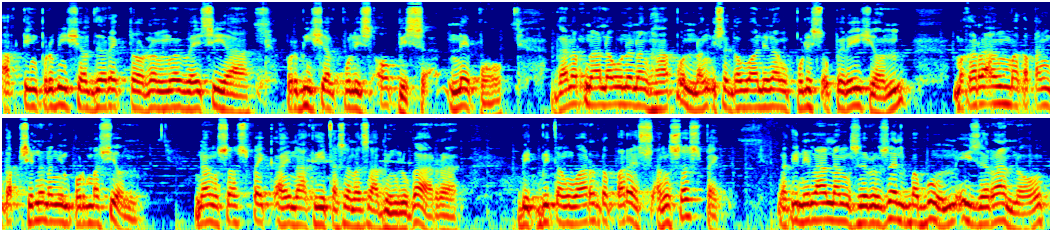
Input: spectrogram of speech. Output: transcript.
Acting Provincial Director ng Nueva Ecija Provincial Police Office, NEPO, ganap na alauna ng hapon ng isagawa nilang police operation, makaraang makatanggap sila ng impormasyon ng suspect ay nakita sa nasabing lugar. Bitbit ang warrant of arrest ang suspect na kinilalang si Rosel Babun Izerano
